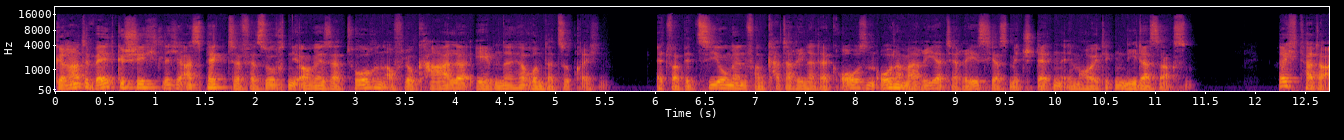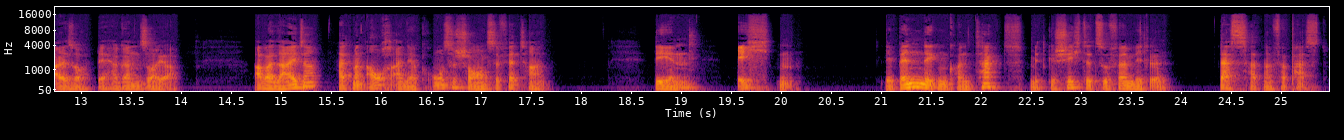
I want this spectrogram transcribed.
Gerade weltgeschichtliche Aspekte versuchten die Organisatoren auf lokaler Ebene herunterzubrechen etwa Beziehungen von Katharina der Großen oder Maria Theresias mit Städten im heutigen Niedersachsen. Recht hatte also der Herr Ganseuer. Aber leider hat man auch eine große Chance vertan. Den echten, lebendigen Kontakt mit Geschichte zu vermitteln, das hat man verpasst.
